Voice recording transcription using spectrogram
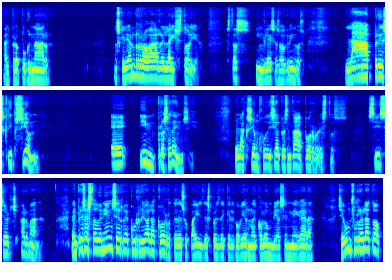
Al propugnar, nos querían robar la historia, estos ingleses o gringos, la prescripción e improcedencia de la acción judicial presentada por estos Sea Search Armada. La empresa estadounidense recurrió a la corte de su país después de que el gobierno de Colombia se negara según su relato,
